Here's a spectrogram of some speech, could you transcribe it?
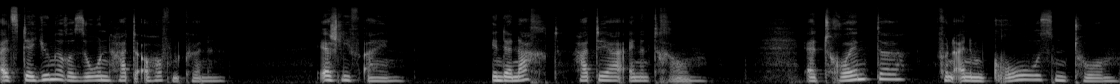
als der jüngere Sohn hatte erhoffen können. Er schlief ein. In der Nacht hatte er einen Traum. Er träumte von einem großen Turm,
